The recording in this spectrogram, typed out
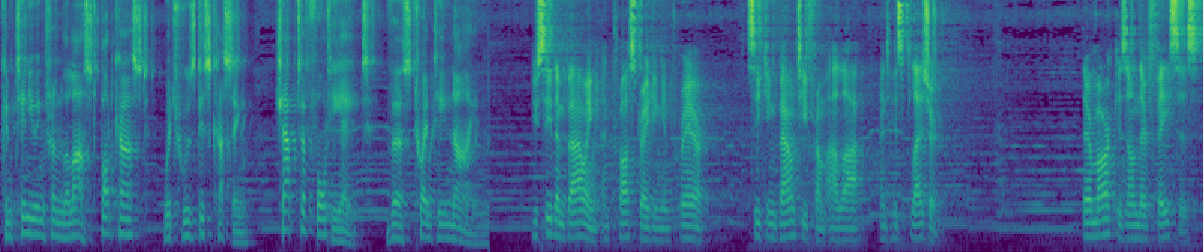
Continuing from the last podcast, which was discussing chapter 48, verse 29. You see them bowing and prostrating in prayer, seeking bounty from Allah and His pleasure. Their mark is on their faces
